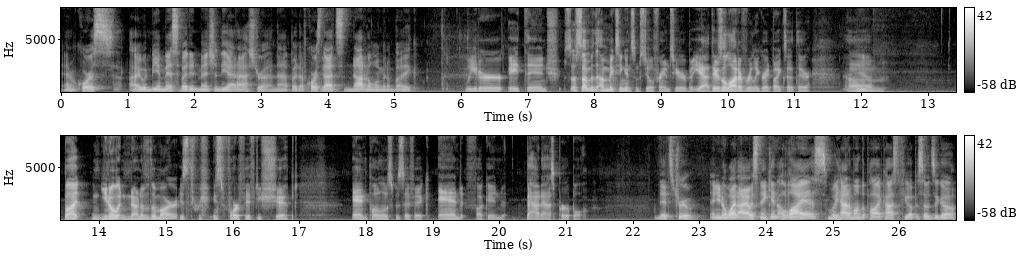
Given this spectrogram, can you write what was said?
And of course, I would be amiss if I didn't mention the Ad Astra and that, but of course, yeah. that's not an aluminum bike. Leader, eighth inch. So some of the, I'm mixing in some steel frames here, but yeah, there's a lot of really great bikes out there. Um, yeah. But you know what? None of them are is three is 450 shipped, and polo specific, and fucking badass purple. It's true. And you know what? I was thinking Elias. We had him on the podcast a few episodes ago.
